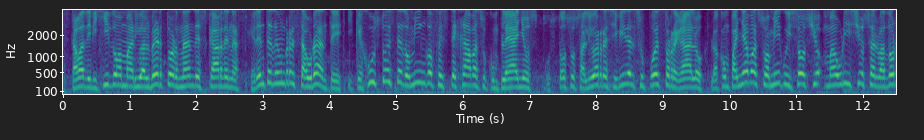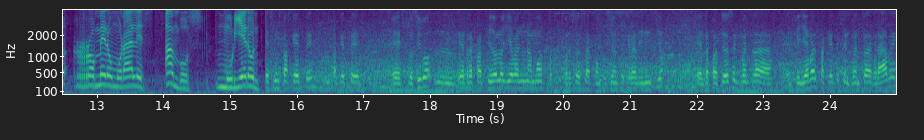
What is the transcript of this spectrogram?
Estaba dirigido a Mario Alberto Hernández Cárdenas, gerente de un restaurante y que justo este domingo festejaba su cumpleaños. Gustoso salió a recibir el supuesto regalo. Lo acompañaba su amigo y socio Mauricio Salvador Romero Morales. Ambos murieron. Es un paquete, un paquete explosivo. El repartidor lo lleva en una moto, por eso esa confusión se crea al inicio. El repartidor se encuentra, el que lleva el paquete se encuentra grave,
